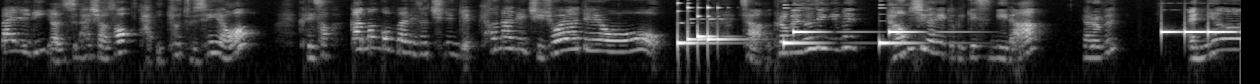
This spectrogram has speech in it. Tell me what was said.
빨리 연습하셔서 다 익혀두세요. 그래서 까만 것만 해서 치는 게 편안해지셔야 돼요. 자, 그러면 선생님은 다음 시간에 또 뵙겠습니다. 여러분, 안녕!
